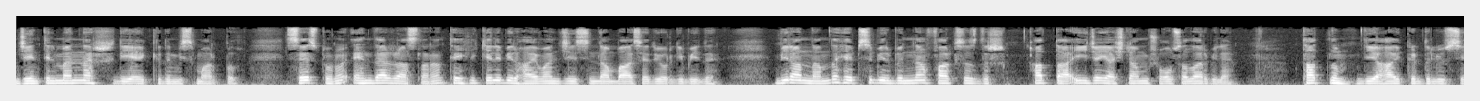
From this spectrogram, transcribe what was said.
Centilmenler diye ekledi Miss Marple. Ses tonu ender rastlanan tehlikeli bir hayvan cinsinden bahsediyor gibiydi. Bir anlamda hepsi birbirinden farksızdır. Hatta iyice yaşlanmış olsalar bile. Tatlım diye haykırdı Lucy.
